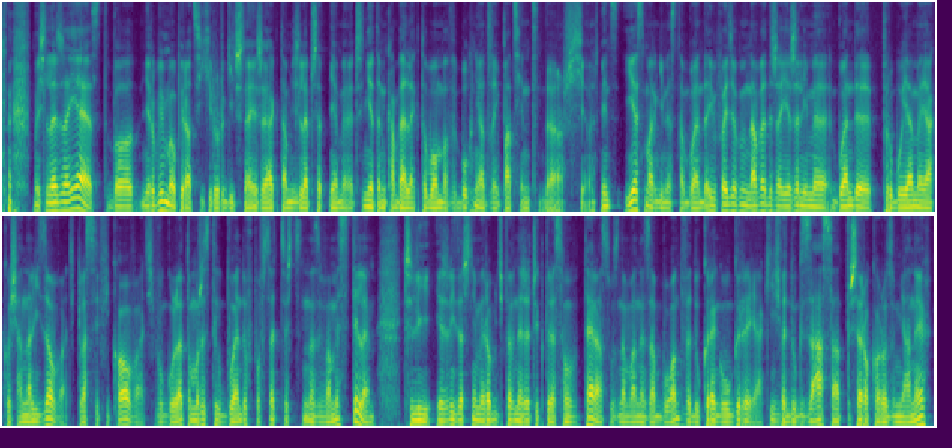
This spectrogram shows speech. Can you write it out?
myślę, że jest, bo nie robimy operacji chirurgicznej, że jak tam źle przetniemy, czy nie ten kabelek, to bomba wybuchnie, a tutaj pacjent. Więc jest margines na błędy i powiedziałbym nawet, że jeżeli my błędy próbujemy jakoś analizować, klasyfikować w ogóle, to może z tych błędów powstać coś, co nazywamy stylem. Czyli jeżeli zaczniemy robić pewne rzeczy, które są teraz uznawane za błąd, według reguł gry, jakichś według zasad szeroko rozumianych,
